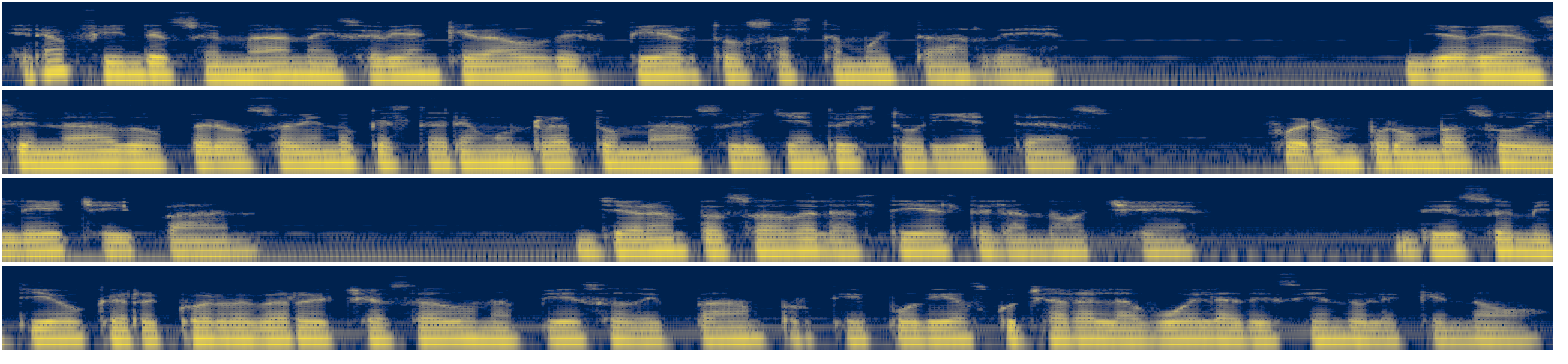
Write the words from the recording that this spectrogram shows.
Era fin de semana y se habían quedado despiertos hasta muy tarde. Ya habían cenado, pero sabiendo que estarían un rato más leyendo historietas, fueron por un vaso de leche y pan. Ya eran pasadas las 10 de la noche. Dice mi tío que recuerda haber rechazado una pieza de pan porque podía escuchar a la abuela diciéndole que no.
